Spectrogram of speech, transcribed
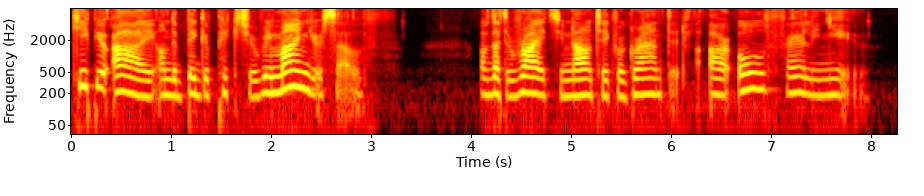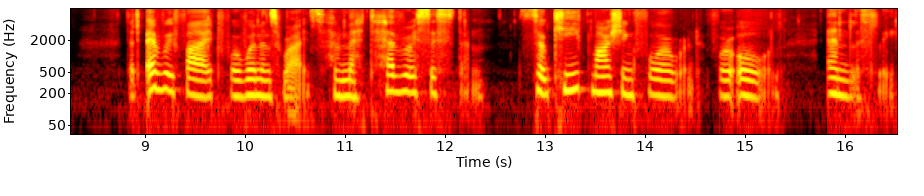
Keep your eye on the bigger picture. Remind yourself of that the rights you now take for granted are all fairly new. That every fight for women's rights have met heavy resistance. So keep marching forward for all endlessly.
